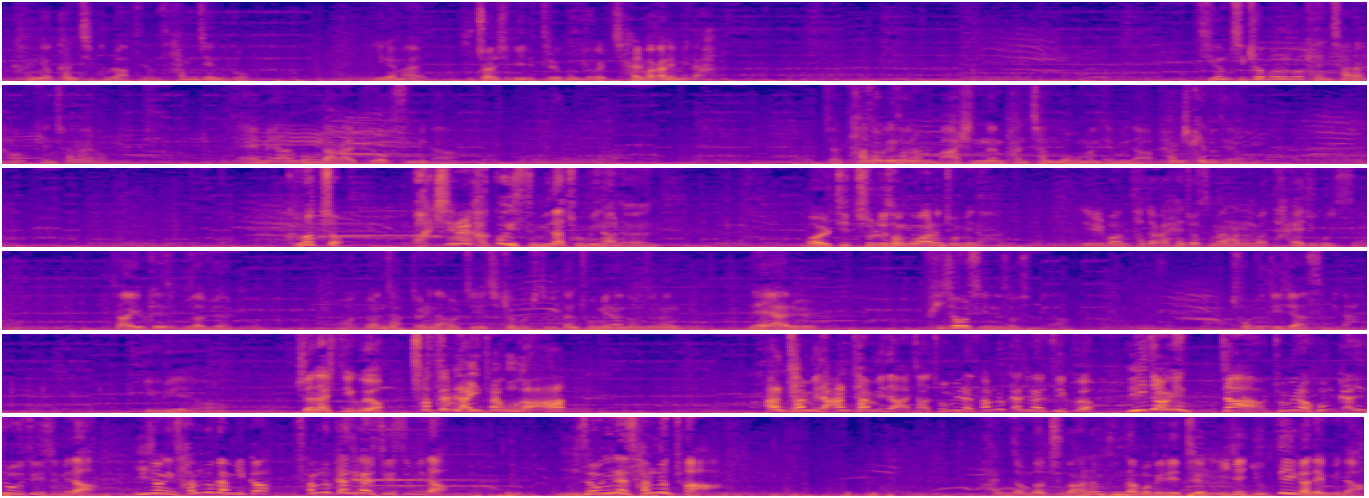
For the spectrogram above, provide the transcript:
강력한 직구를 앞세운 삼진으로 1회 말 부천 11리트의 공격을 잘 막아냅니다. 지금 지켜보는 거 괜찮아요. 괜찮아요. 애매한 공 나갈 필요 없습니다. 자, 타석에서는 맛있는 반찬 먹으면 됩니다. 편식해도 돼요. 그렇죠. 확신을 갖고 있습니다. 조민아는 멀티출로 성공하는 조민아 1번 타자가 해줬으면 하는 거 다 해주고 있어요. 자 이렇게 해서 무사주자로 어떤 작전이 나올지 지켜보시죠. 일단 조민환 선수는 내야를 휘저을 수 있는 선수입니다. 초구 뛰지 않습니다. 유리해요. 주자 다시 뛰고요. 쳤습니다. 이타구가 안타입니다. 안타입니다. 자, 조민환 3루까지 갈 수 있고요. 이정인, 자, 조민환 홈까지 들어올 수 있습니다. 이정인 3루 갑니까? 3루까지 갈 수 있습니다. 이정인의 3루타. 한 점 더 추가하는 분당고 비리틀. 이제 6대2가 됩니다.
